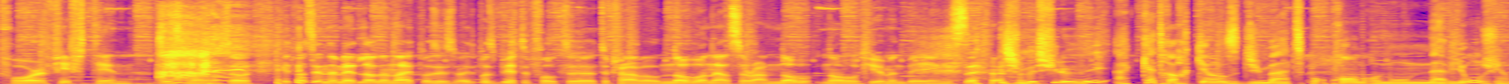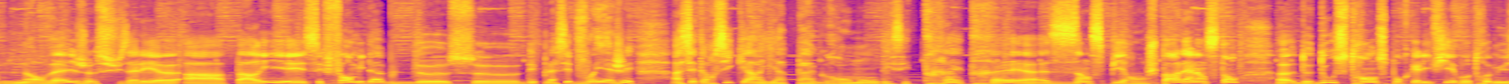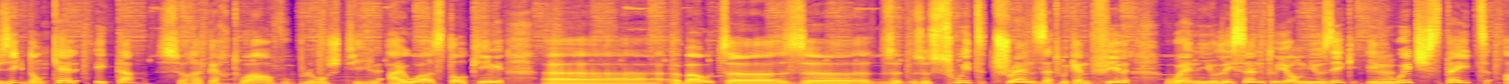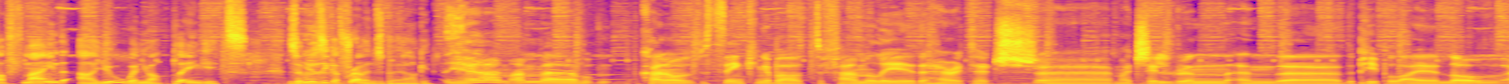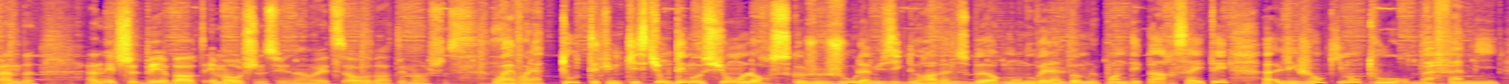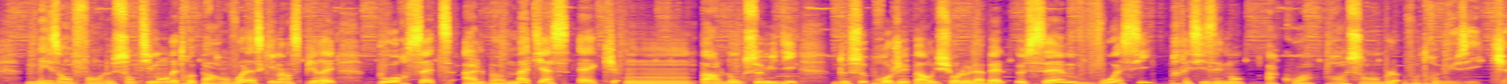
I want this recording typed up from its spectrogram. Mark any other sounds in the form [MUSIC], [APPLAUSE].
4.15 this morning. So it was in the middle of the night. It was, it was beautiful to, to travel. No one else around. No, no human beings. [LAUGHS] Je me suis levé à 4h15 du mat pour prendre mon avion. Je viens de Norvège, je suis allé euh, à Paris et c'est formidable de se déplacer, de voyager à cette heure-ci car il n'y a pas grand monde et c'est très très euh, inspirant. Je parlais à l'instant euh, de 12 trans pour qualifier votre musique. Dans quel état ce répertoire vous plonge-t-il? I was talking uh, about uh, the, the, the sweet trends that we can feel when you listen to your music. In which state of mind are you when you are playing it? The music of Ravensburg. yeah, I'm, I'm uh, kind of thinking about the family, the heritage, uh, my children, and uh, the people I love, and and it should be about emotions. You know, it's all about emotions. Ouais, voilà, tout est une question d'émotion lorsque je joue la musique de Ravensburg, mon nouvel album. Le point de départ, ça a été euh, les gens qui m'entourent, ma famille, mes enfants, le sentiment d'être parent. Voilà ce qui m'a inspiré pour cet album. Mathias Eck, on parle donc ce midi de ce projet paru sur le label ECM. Voici précisément à quoi ressemble votre musique.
